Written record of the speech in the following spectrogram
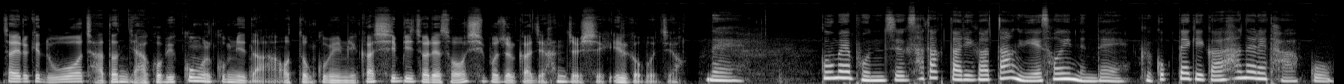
자, 이렇게 누워 자던 야곱이 꿈을 꿉니다. 어떤 꿈입니까? 12절에서 15절까지 한 절씩 읽어보죠. 네. 꿈에 본즉 사닥다리가 땅 위에 서 있는데 그 꼭대기가 하늘에 닿았고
